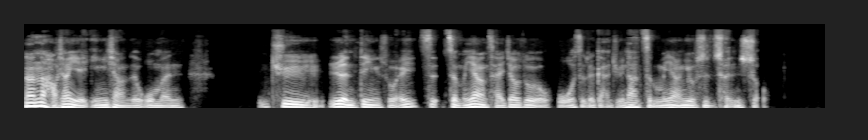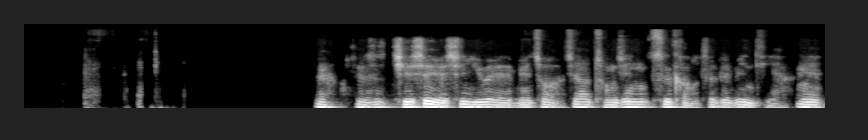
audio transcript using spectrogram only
那那好像也影响着我们去认定说，哎，怎怎么样才叫做有活着的感觉？那怎么样又是成熟？对，就是其实也是一位没错，就要重新思考这个命题啊，因为。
